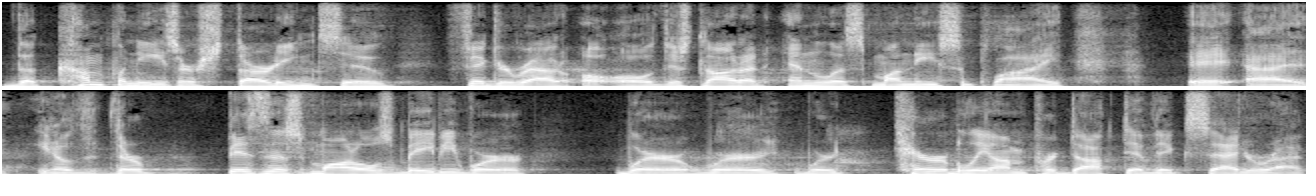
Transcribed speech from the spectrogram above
the companies are starting to figure out, oh, there's not an endless money supply. It, uh, you know, their business models maybe were were were were terribly unproductive, et cetera.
